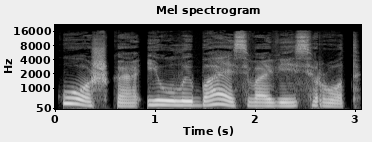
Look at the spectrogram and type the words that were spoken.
кошка и улыбаясь во весь рот.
